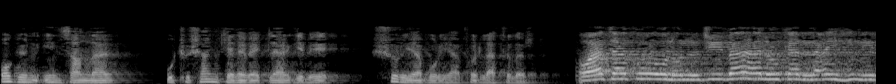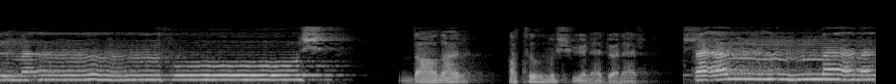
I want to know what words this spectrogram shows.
O gün insanlar uçuşan kelebekler gibi şuraya buraya fırlatılır. وَتَكُونُ الْجِبَالُ كَالْعِهْنِ الْمَنْفُوشِ Dağlar atılmış yüne döner. فَأَمَّا مَنْ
